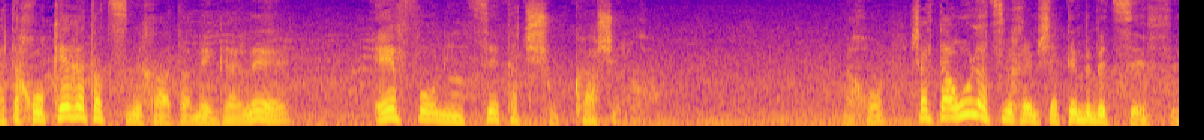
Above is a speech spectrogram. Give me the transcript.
אתה חוקר את עצמך, אתה מגלה איפה נמצאת התשוקה שלך. נכון? עכשיו תארו לעצמכם שאתם בבית ספר,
